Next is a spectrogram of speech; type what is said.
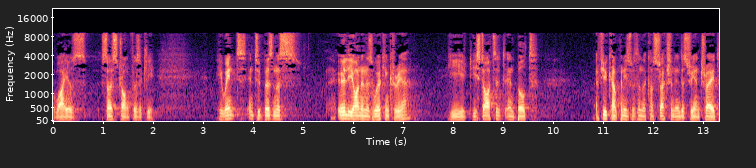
why he was so strong physically. He went into business early on in his working career. He he started and built a few companies within the construction industry and trade.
